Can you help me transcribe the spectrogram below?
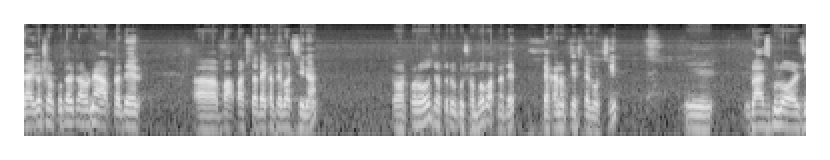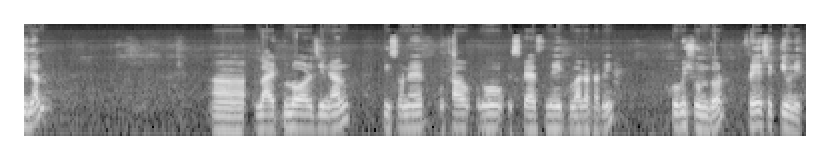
জায়গা স্বল্পতার কারণে আপনাদের আহ, বা পাশটা দেখাতে পারছি না। তারপরেও যতটুকু সম্ভব আপনাদের দেখানোর চেষ্টা করছি। গ্লাসগুলো অরিজিনাল লাইটগুলো অরিজিনাল পিছনে কোথাও কোনো স্ক্র্যাচ নেই খোলাকাটা নেই। খুবই সুন্দর ফ্রেশ একটি ইউনিট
